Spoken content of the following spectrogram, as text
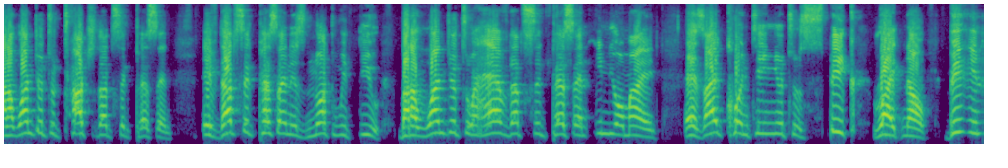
and I want you to touch that sick person. If that sick person is not with you, but I want you to have that sick person in your mind as I continue to speak right now. Be in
